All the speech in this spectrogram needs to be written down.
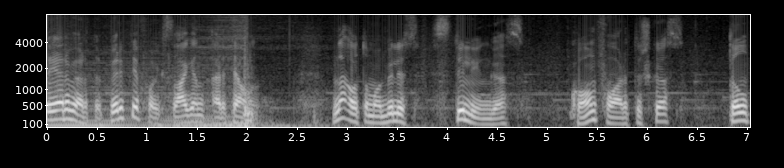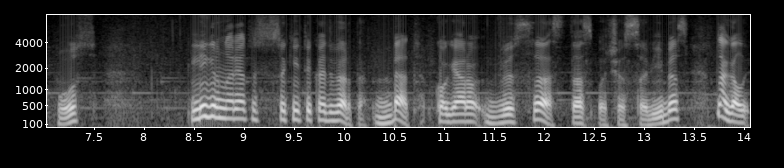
Tai ar verta pirkti Volkswagen Arteon? Na, automobilis stilingas, komfortiškas, talpus. Lyg ir norėtųsi sakyti, kad verta. Bet, ko gero, visas tas pačias savybės, na gal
